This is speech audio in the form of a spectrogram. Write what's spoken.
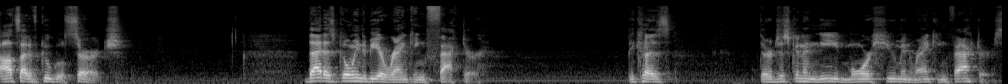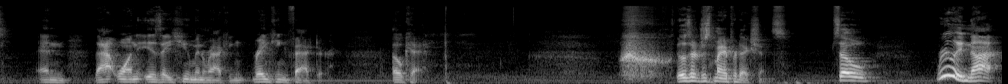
outside of Google search, that is going to be a ranking factor because they're just going to need more human ranking factors. And that one is a human ranking, ranking factor. Okay. Whew. Those are just my predictions. So, really not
